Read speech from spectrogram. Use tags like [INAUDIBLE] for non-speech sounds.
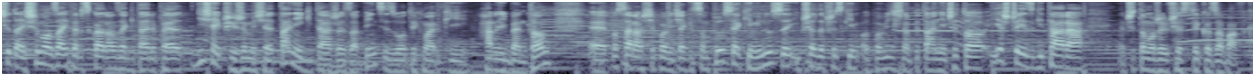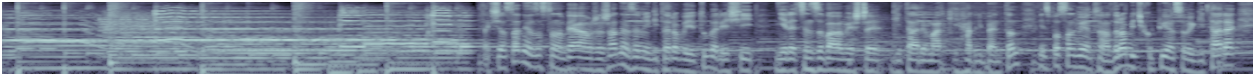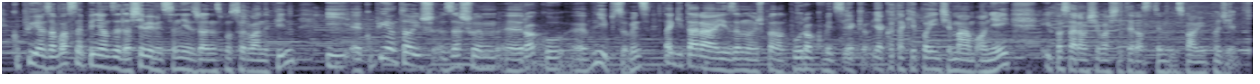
Cześć, tutaj Szymon Zajfer z Kwadran za gitary.pl. Dzisiaj przyjrzymy się taniej gitarze za 500 zł marki Harley Benton. E, Postaram się powiedzieć, jakie są plusy, jakie minusy i przede wszystkim odpowiedzieć na pytanie, czy to jeszcze jest gitara, czy to może już jest tylko zabawka. Się ostatnio zastanawiałem, że żaden ze mnie gitarowy youtuber, jeśli nie recenzowałem jeszcze gitary marki Harley Benton, więc postanowiłem to nadrobić, kupiłem sobie gitarę, kupiłem za własne pieniądze dla siebie, więc to nie jest żaden sponsorowany film i e, kupiłem to już w zeszłym e, roku e, w lipcu, więc ta gitara jest ze mną już ponad pół roku, więc jako, jako takie pojęcie mam o niej i postaram się właśnie teraz tym z wami podzielić.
